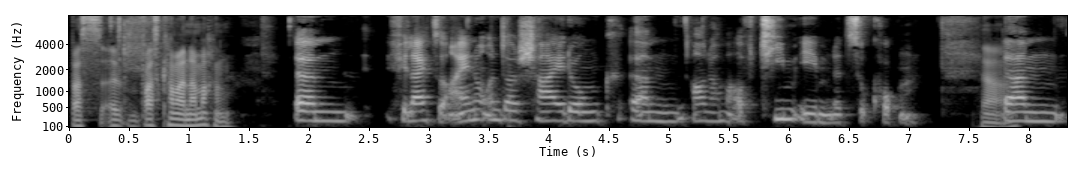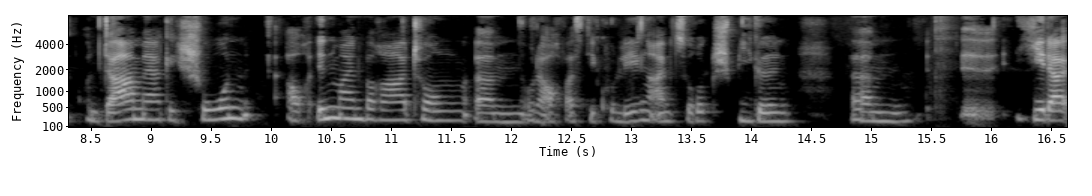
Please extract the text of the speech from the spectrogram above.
Was, äh, was kann man da machen? Ähm, vielleicht so eine Unterscheidung, ähm, auch nochmal auf Teamebene zu gucken. Ja. Ähm, und da merke ich schon, auch in meinen Beratungen ähm, oder auch was die Kollegen einem zurückspiegeln, ähm, äh, jeder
